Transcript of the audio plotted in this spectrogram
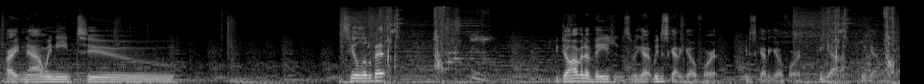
All right, now we need to... Heal a little bit. We don't have an evasion, so we got we just got to go for it. We just got to go for it. We got it. We got it.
